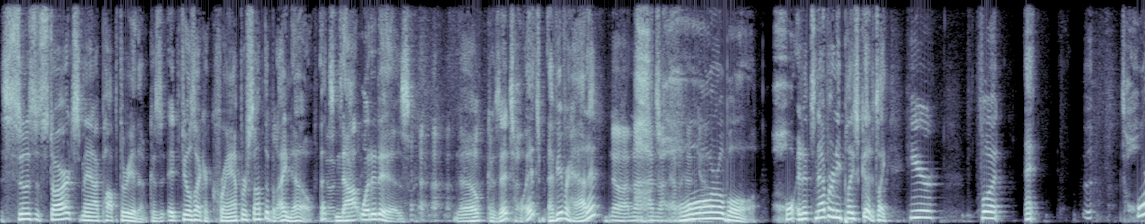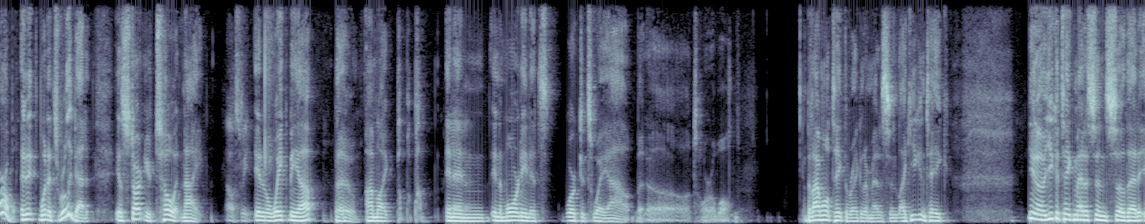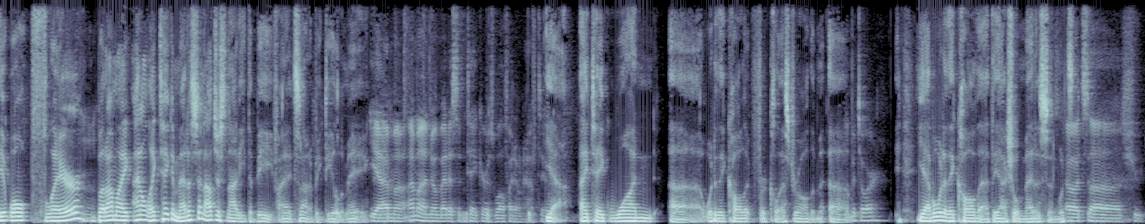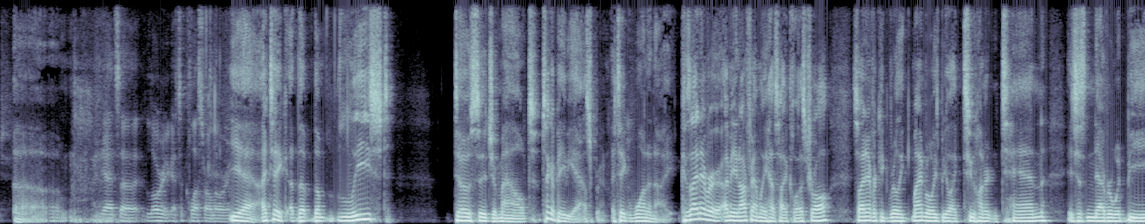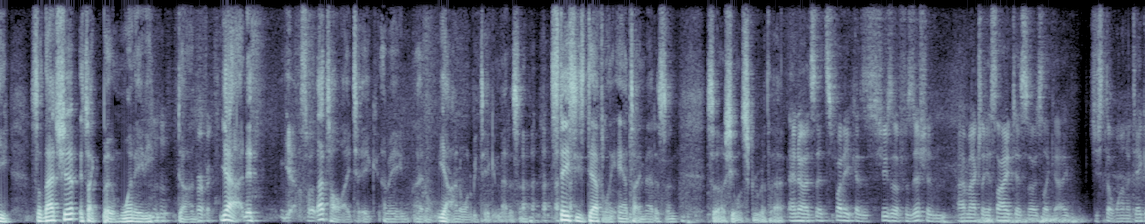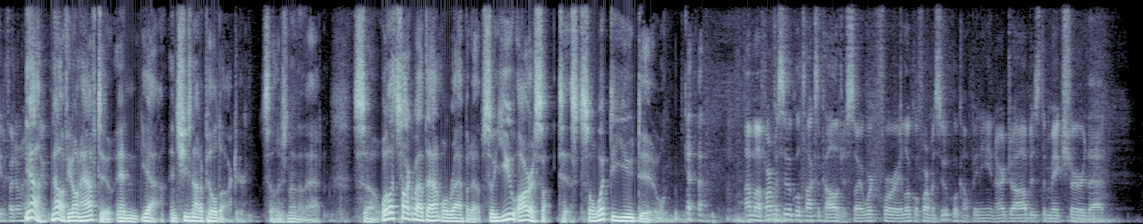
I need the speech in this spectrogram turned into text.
As soon as it starts, man, I pop three of them because it feels like a cramp or something. But I know that's not what it is. no, because it's it's. Have you ever had it? No, I'm not. I'm not. Horrible, Hor- and it's never any place good. It's like here, foot. eh, It's horrible, and it when it's really bad, it, it'll start in your toe at night Oh, sweet. it'll wake me up. Boom. I'm like, pop, pop, pop. and then in the morning, it's worked its way out. But oh, it's horrible. But I won't take the regular medicine. Like you can take, you know, you could take medicine so that it won't flare. But I'm like, I don't like taking medicine. I'll just not eat the beef. I, it's not a big deal to me. Yeah, I'm a I'm a no medicine taker as well. If I don't have to. Yeah, I take one. Uh, what do they call it for cholesterol? The uh, Lipitor. yeah, but what do they call that? The actual medicine? What's Oh, it's uh shoot. yeah, it's a lowering. It's a cholesterol lowering. Yeah, I take the the least dosage amount. It's like a baby aspirin. I take one a night because I never. I mean, our family has high cholesterol, so I never could really. Mine would always be like 210. It just never would be. So that shit, it's like boom, 180, mm-hmm. done. Perfect. Yeah, and it. Yeah, so that's all I take. I mean, I don't. Yeah, I don't want to be taking medicine. Stacy's definitely anti-medicine, so she won't screw with that. I know it's it's funny because she's a physician. I'm actually a scientist, so it's like I just don't want to take it if I don't have Yeah, to. no, if you don't have to. And yeah, and she's not a pill doctor. So there's none of that. So, well, let's talk about that and we'll wrap it up. So, you are a scientist. So, what do you do? I'm a pharmaceutical toxicologist, so I work for a local pharmaceutical company, and our job is to make sure that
